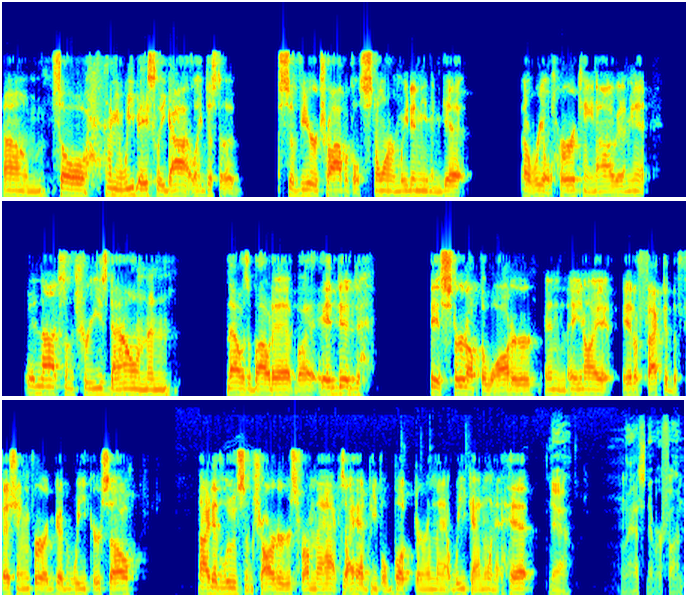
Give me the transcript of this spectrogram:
Um, so I mean, we basically got like just a severe tropical storm. We didn't even get a real hurricane out of it. I mean, it it knocked some trees down, and that was about it. But it did it stirred up the water, and you know it it affected the fishing for a good week or so. I did lose some charters from that because I had people booked during that weekend when it hit. Yeah, well, that's never fun.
